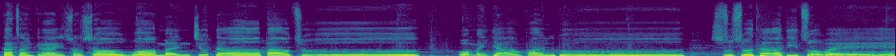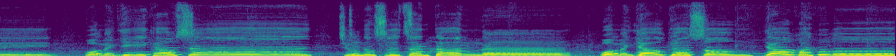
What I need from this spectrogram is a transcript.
他张开双手，我们就得保住。我们要欢呼，诉说他的作为。我们依靠神。就能施展大能。我们要歌颂，要欢呼，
